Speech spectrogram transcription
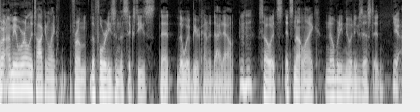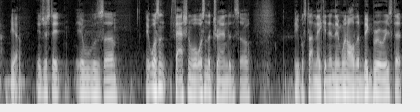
like- I mean, we're only talking like from the 40s and the 60s that the wit beer kind of died out. Mhm. So it's it's not like nobody knew it existed. yeah, Yeah. it just it it was uh, it wasn't fashionable. It wasn't the trend, and so people stopped making it. And then when all the big breweries that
